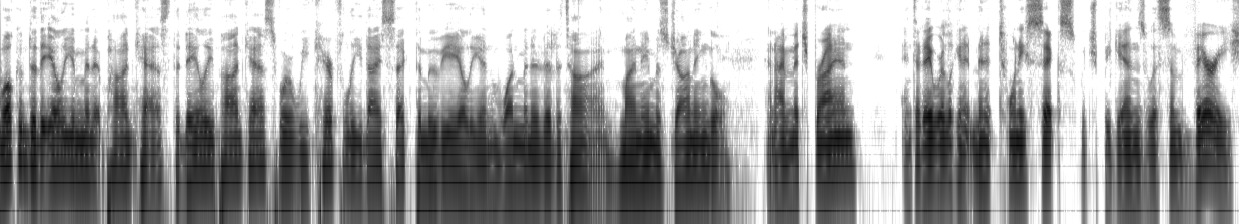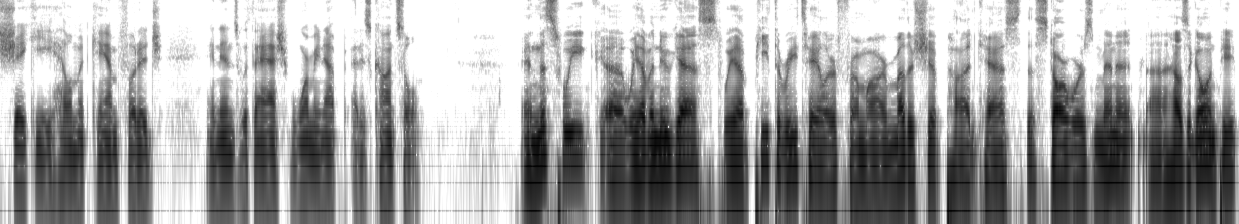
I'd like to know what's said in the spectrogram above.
welcome to the Alien Minute Podcast, the daily podcast where we carefully dissect the movie Alien one minute at a time. My name is John Ingle. And I'm Mitch Bryan. And today we're looking at minute 26, which begins with some very shaky helmet cam footage and ends with Ash warming up at his console. And this week uh, we have a new guest. We have Pete the Retailer from our Mothership podcast, the Star Wars Minute. Uh, how's it going, Pete?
